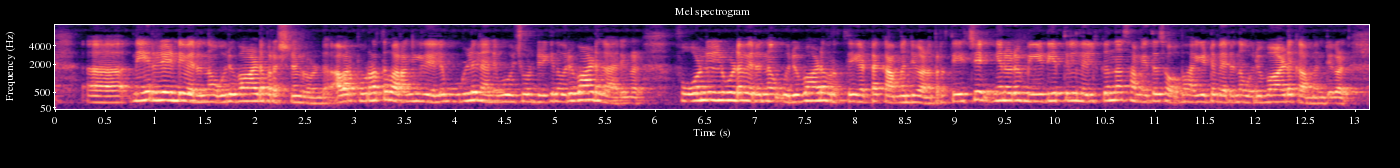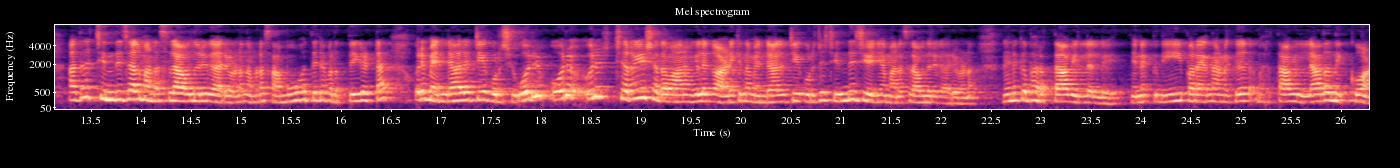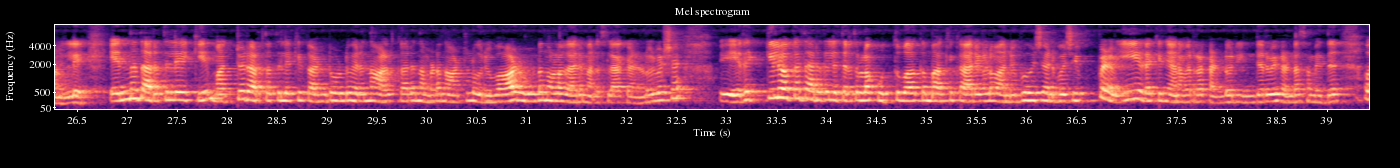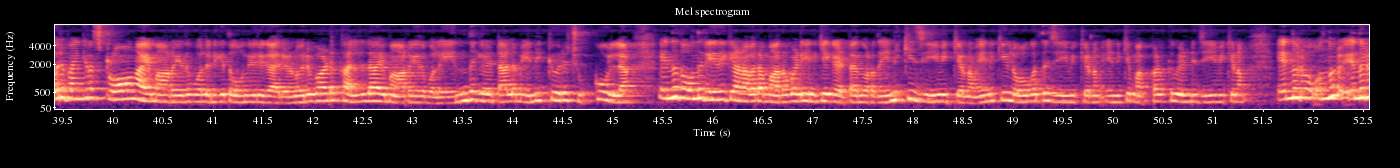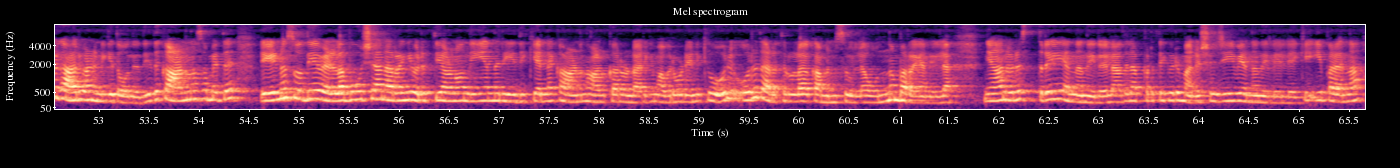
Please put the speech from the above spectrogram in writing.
നേരിടേണ്ടി വരുന്ന ഒരുപാട് പ്രശ്നങ്ങളുണ്ട്. അവർ പുറത്ത് പറഞ്ഞില്ലെങ്കിലും ഉള്ളിൽ അനുഭവിച്ചുകൊണ്ടിരിക്കുന്ന ഒരുപാട് കാര്യങ്ങൾ. ഫോണിലൂടെ വരുന്ന ഒരുപാട് വൃത്തികെട്ട കമന്റുകളാണ് പ്രത്യേകിച്ച് ഇങ്ങനെ ഒരു മീഡിയത്തിൽ നിൽക്കുന്ന സമയത്ത് സ്വാഭാവികമായിട്ട് വരുന്ന ഒരുപാട് കമന്റുകൾ അത് ചിന്തിച്ചാൽ മനസ്സിലാവുന്ന ഒരു കാര്യമാണ്. നമ്മുടെ സമൂഹത്തിന്റെ വൃത്തികെട്ട ഒരു മെന്റാലിറ്റിയെക്കുറിച്ച് ഒരു ഒരു ഒരു ചെറിയ ശതമാനമെങ്കിലും കാണിക്കുന്ന മെന്റാലിറ്റിയെക്കുറിച്ച് ചിന്തിച്ചു കഴിഞ്ഞാൽ മനസ്സിലാവുന്ന ഒരു കാര്യമാണ്. നിനക്ക് ഭർത്താവില്ലല്ലേ? നിനക്ക് നീ പറയുന്ന കണക്ക് ഭർത്താവ് ഇല്ലാതെ നിൽക്കുവാണല്ലേ എന്ന തരത്തിലേക്ക് മറ്റൊരർത്ഥത്തിലേക്ക് കണ്ടുകൊണ്ട് വരുന്ന ആൾക്കാർ നമ്മുടെ നാട്ടിൽ ഒരുപാടുണ്ടെന്നുള്ള കാര്യം മനസ്സിലാക്കാനുണ്ട്. ഒരു പക്ഷേ ഏതെങ്കിലുമൊക്കെ തരത്തിൽ ഇത്തരത്തിലുള്ള കുത്തുവാക്കും ബാക്കി കാര്യങ്ങളും അനുഭവിച്ച് അനുഭവിച്ച് ഇപ്പോഴും ഈ ഇടയ്ക്ക് ഞാൻ അവരുടെ കണ്ട ഒരു ഇന്റർവ്യൂ കണ്ട സമയത്ത് അവർ ഭയങ്കര സ്ട്രോങ് ആയി മാറിയതുപോലെ എനിക്ക് തോന്നിയ ഒരു കാര്യമാണ്. ഒരുപാട് കല്ലായി മാറിയതുപോലെ എന്ത് കേട്ടാലും എനിക്കൊരു ചുക്കുമില്ല എന്ന് തോന്നുന്ന രീതിക്കാണ് അവരുടെ മറുപടി എനിക്ക് കേട്ടതെന്ന് പറഞ്ഞത്. എനിക്ക് ജീവിക്കണം എനിക്ക് ലോകത്ത് ജീവിക്കണം എനിക്ക് മക്കൾക്ക് വേണ്ടി ജീവിക്കണം എന്നൊരു ഒന്നൊരു എന്നൊരു കാര്യമാണ് എനിക്ക് തോന്നിയത്. ഇത് കാണുന്ന സമയത്ത് രേണു സുധിയെ വെള്ളപൂശാൻ ഇറങ്ങി ഒരുത്തിയാണോ നീ എന്ന രീതിക്ക് എന്നെ കാണുന്ന ആൾക്കാരുണ്ടായിരിക്കും. അവരോട് എനിക്ക് ഒരു ഒരു തരത്തിലുള്ള കമൻസും ഇല്ല ഒന്നും പറയാനില്ല. ഞാനൊരു സ്ത്രീ എന്ന നിലയിൽ അതിലപ്പുറത്തേക്ക് ഒരു മനുഷ്യജീവി എന്ന നിലയിലേക്ക് ഈ പറയുന്ന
